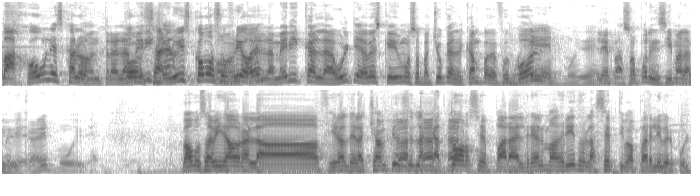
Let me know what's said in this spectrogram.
bajó un escalón. Contra el Con América, San Luis, ¿cómo contra sufrió, eh? América, la última vez que vimos a Pachuca en el campo de fútbol, bien, muy bien. le pasó por encima a la Muy América. bien, ¿eh? Muy bien. Vamos a ver ahora la final de la Champions. Es la 14 para el Real Madrid o la séptima para el Liverpool.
